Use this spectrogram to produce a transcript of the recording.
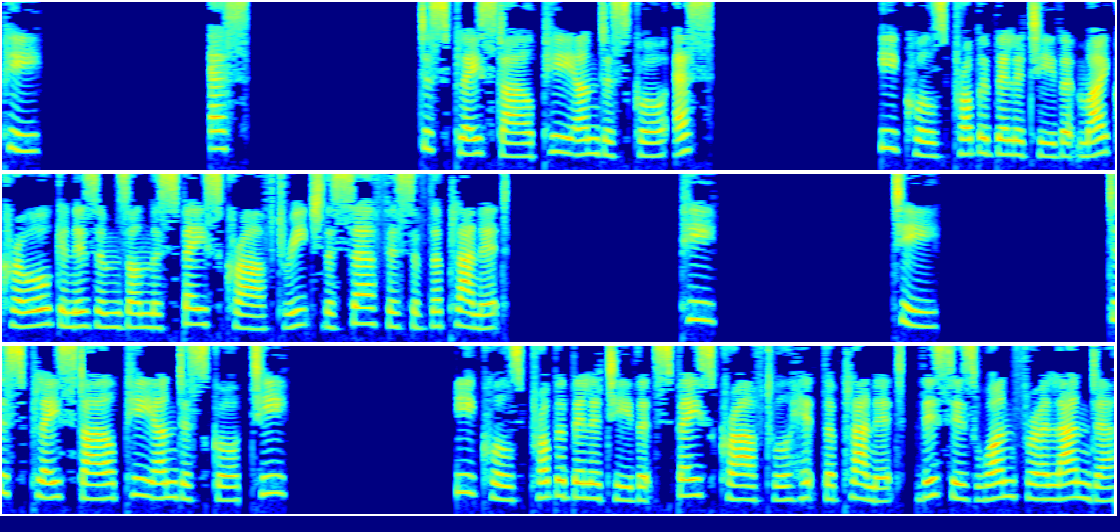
p s display style p underscore s equals probability that microorganisms on the spacecraft reach the surface of the planet p t display style p underscore t equals probability that spacecraft will hit the planet. This is one for a lander.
